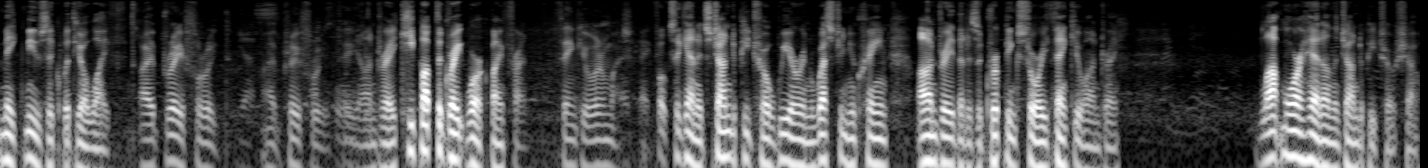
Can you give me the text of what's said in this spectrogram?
make music with your wife. I pray for it. Yes. I pray for it. Thank you. Andre, keep up the great work, my friend. Thank you very much. Okay, folks, again, it's John DePetro. We are in Western Ukraine. Andre, that is a gripping story. Thank you, Andre. A lot more ahead on the John DePetro Show.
